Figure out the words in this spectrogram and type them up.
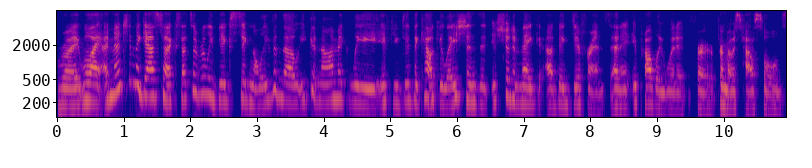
Right. Well, I, I, mentioned the gas tax. That's a really big signal, even though economically, if you did the calculations, it, it shouldn't make a big difference. And it, it probably wouldn't for, for most households.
